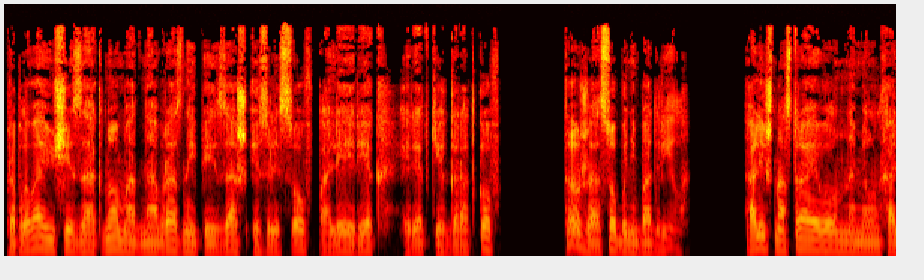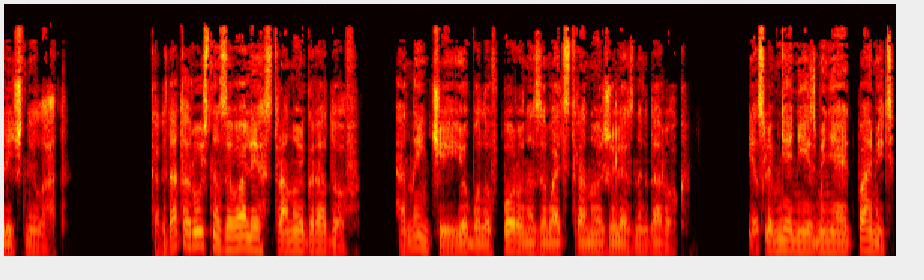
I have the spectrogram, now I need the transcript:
Проплывающий за окном однообразный пейзаж из лесов, полей, рек и редких городков тоже особо не бодрил, а лишь настраивал на меланхоличный лад. Когда-то Русь называли страной городов, а нынче ее было впору называть страной железных дорог. Если мне не изменяет память,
